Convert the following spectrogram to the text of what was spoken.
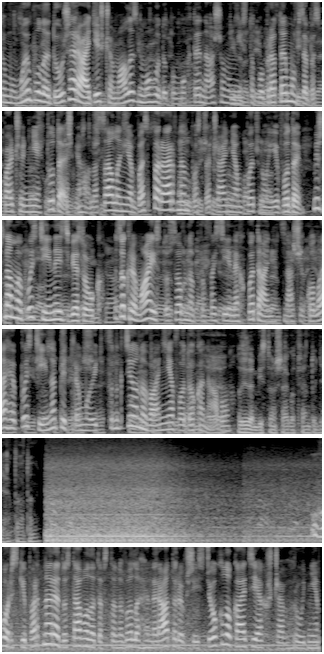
Тому ми були дуже раді, що мали змогу допомогти нашому місту побратиму в забезпеченні тутешнього населення безперервним постачанням питної води. Між нами постійний зв'язок, зокрема і стосовно професійних питань. Наші колеги постійно підтримують функціонування водоканалу. Угорські партнери доставили та встановили генератори в шістьох локаціях ще в грудні.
